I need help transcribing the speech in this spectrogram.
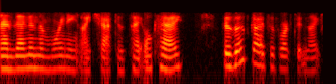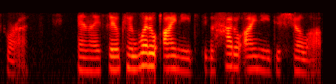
And then in the morning I check and say, okay, because those guys have worked at night for us, and I say, okay, what do I need to do? How do I need to show up?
